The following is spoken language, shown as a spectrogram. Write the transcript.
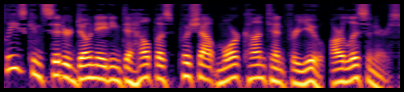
please consider donating to help us push out more content for you, our listeners.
